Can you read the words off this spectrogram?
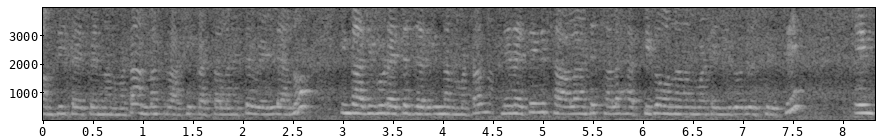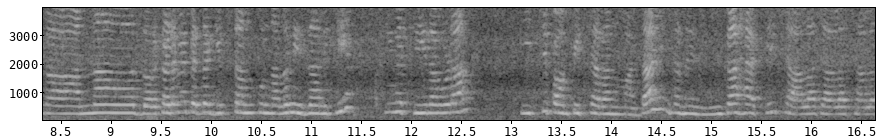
కంప్లీట్ అయిపోయింది అనమాట అన్నకు రాఖీ కట్టాలని అయితే వెళ్ళాను. ఇంకా అది కూడా అయితే జరిగిందనమాట నేనైతే ఇంకా చాలా అంటే చాలా హ్యాపీగా ఉన్నాను అనమాట ఈరోజు వచ్చేసి. ఇంకా అన్న దొరకడమే పెద్ద గిఫ్ట్ అనుకున్నాను నిజానికి. ఇంకా చీర కూడా ఇచ్చి పంపించారనమాట ఇంకా నేను ఇంకా హ్యాపీ చాలా చాలా చాలా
